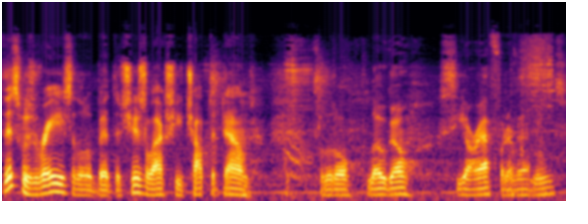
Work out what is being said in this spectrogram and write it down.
This was raised a little bit. The chisel actually chopped it down. It's a little logo, CRF, whatever that means.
